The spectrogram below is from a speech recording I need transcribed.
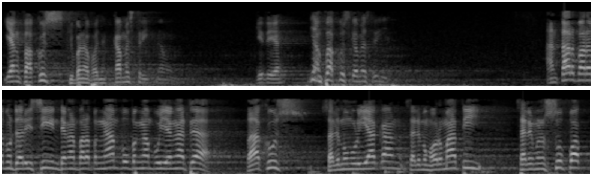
Yang bagus gimana banyak? Chemistry namanya. Gitu ya. Yang bagus chemistry-nya. Antar para mudarisin dengan para pengampu-pengampu yang ada bagus, saling memuliakan, saling menghormati, saling mensupport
